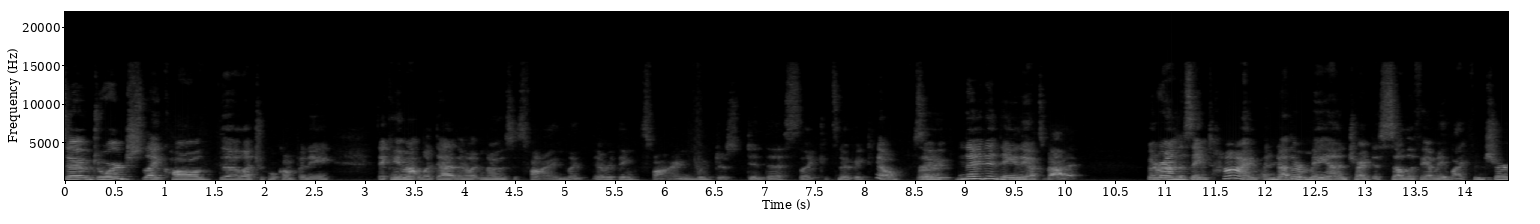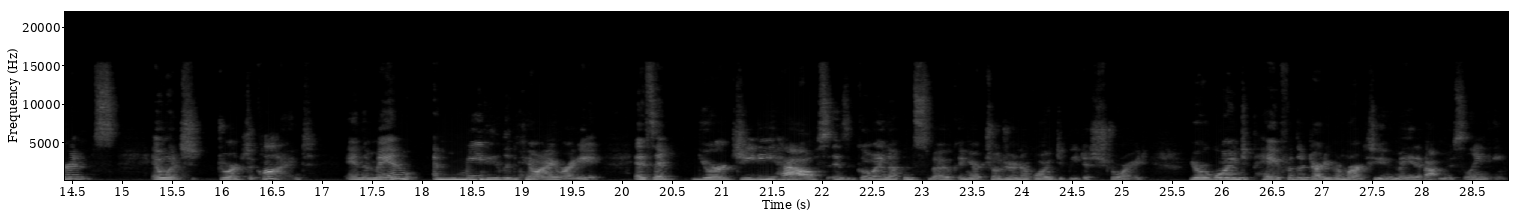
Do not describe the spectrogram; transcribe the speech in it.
So George like called the electrical company. They came out and looked at it. They're like, "No, this is fine. Like everything's fine. We just did this. Like it's no big deal." So Right. they didn't think anything else about it. But around the same time, another man tried to sell the family life insurance, in which George declined And the man immediately became irate and said, Your GD house is going up in smoke and your children are going to be destroyed. You're going to pay for the dirty remarks you have made about Mussolini.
